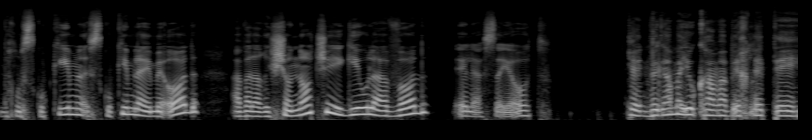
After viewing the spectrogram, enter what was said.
ואנחנו זקוקים, זקוקים להן מאוד, אבל הראשונות שהגיעו לעבוד אלה הסייעות. כן, וגם היו כמה בהחלט, אה,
